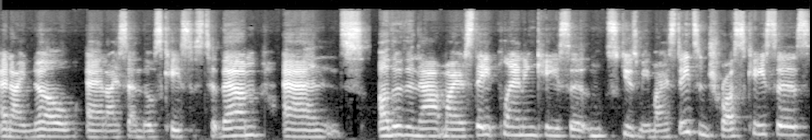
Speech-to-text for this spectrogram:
and I know, and I send those cases to them. And other than that, my estate planning cases, excuse me, my estates and trust cases,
